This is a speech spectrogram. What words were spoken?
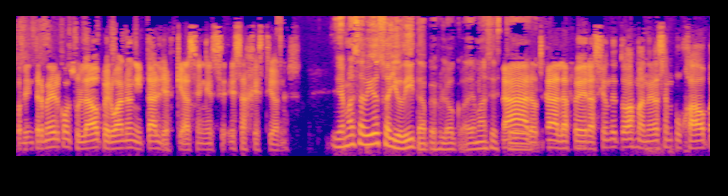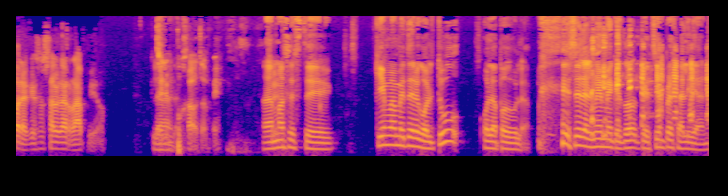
por intermedio del consulado peruano en Italia es que hacen ese- esas gestiones. Y además ha habido su ayudita, pues, loco. Además, este, Claro, o sea, la federación de todas maneras ha empujado para que eso salga rápido. Claro. empujado también. Además, este, ¿quién va a meter el gol, tú o la Padula? Ese era el meme que, todo- que siempre salía, ¿no?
